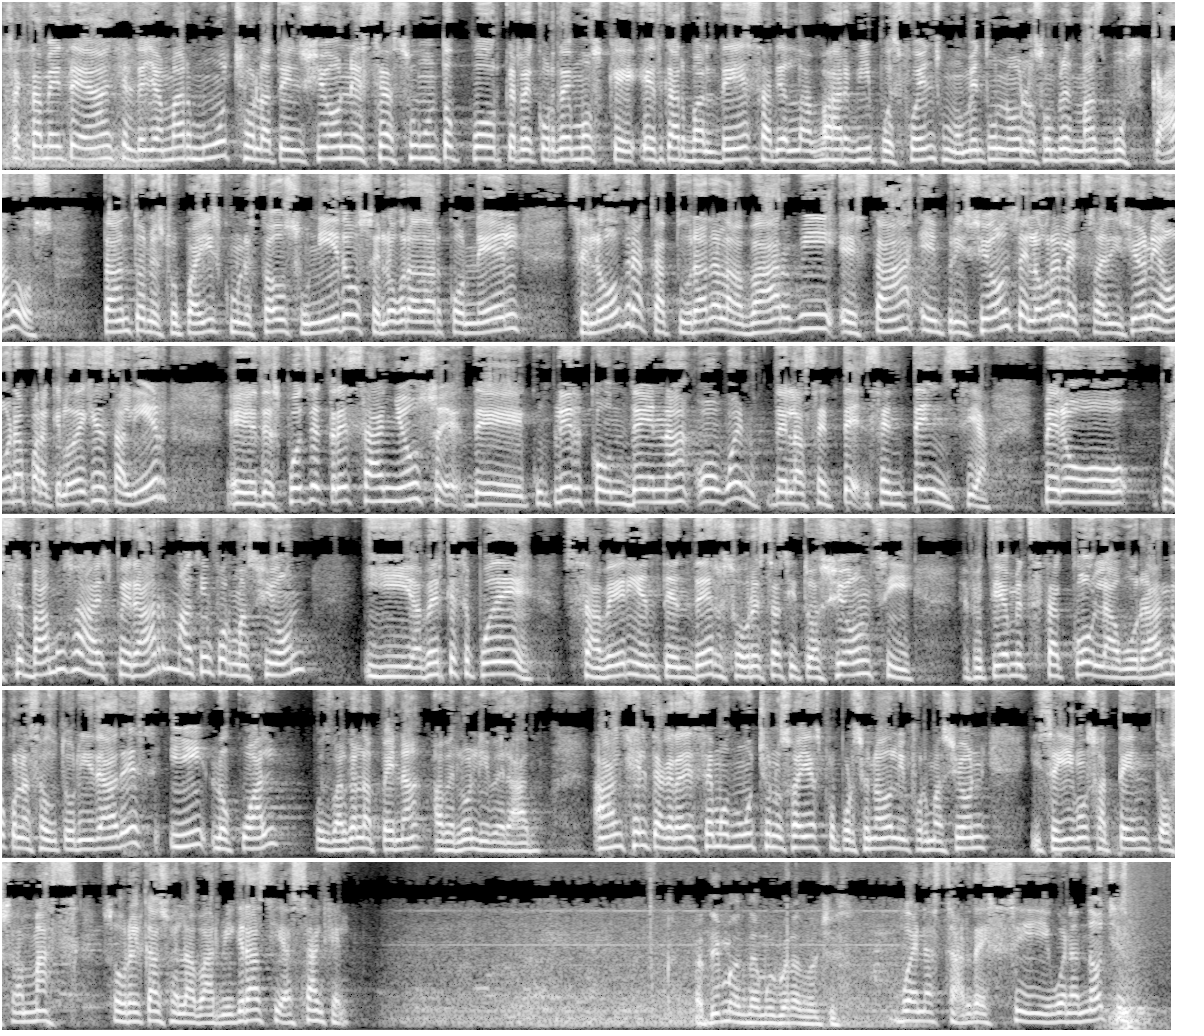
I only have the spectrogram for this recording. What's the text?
Exactamente, Ángel, de llamar mucho la atención este asunto porque recordemos que Edgar Valdés, alias la Barbie, pues fue en su momento uno de los hombres más buscados tanto en nuestro país como en Estados Unidos, se logra dar con él, se logra capturar a la Barbie, está en prisión, se logra la extradición y ahora para que lo dejen salir eh, después de tres años eh, de cumplir condena o bueno, de la sentencia. Pero pues vamos a esperar más información y a ver qué se puede saber y entender sobre esta situación, si efectivamente está colaborando con las autoridades y lo cual pues valga la pena haberlo liberado. Ángel, te agradecemos mucho nos hayas proporcionado la información y seguimos atentos a más sobre el caso de la Barbie. Gracias, Ángel. A ti, Magda, muy buenas noches. Buenas tardes y buenas noches.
